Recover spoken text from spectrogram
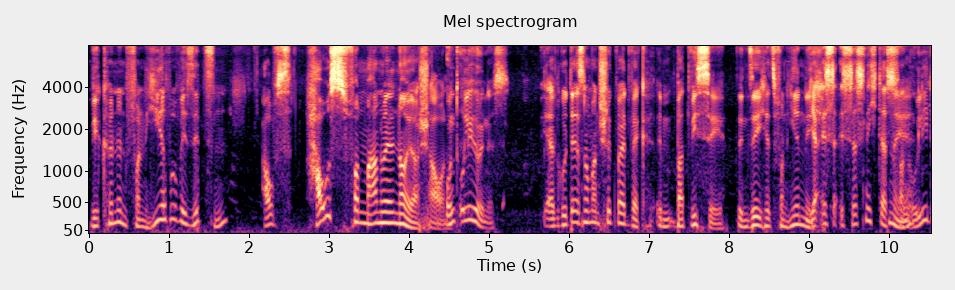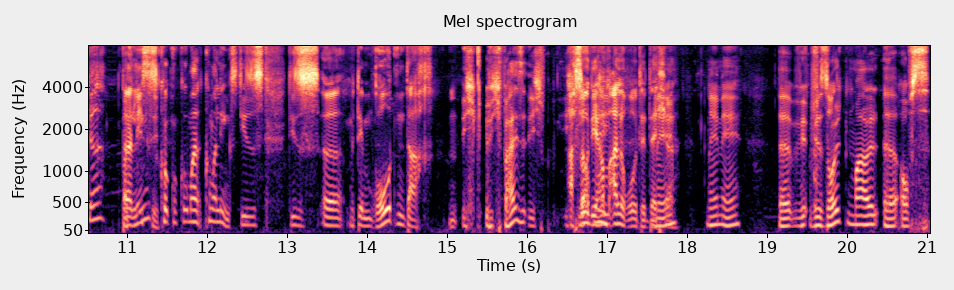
wir können von hier, wo wir sitzen, aufs Haus von Manuel Neuer schauen. Und Uli Hoeneß. ja, gut, der ist nochmal ein Stück weit weg, im Bad Wissee. Den sehe ich jetzt von hier nicht. Ja, ist, ist das nicht das Nee. von Uli da? Da Bad links? Wissee. Guck, guck, mal, guck mal links, dieses, dieses äh, mit dem roten Dach. ich, ich weiß, ich, ich Ach so, die nicht. haben alle rote Dächer. Nee, nee. nee. Äh, wir, wir sollten mal äh, aufs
